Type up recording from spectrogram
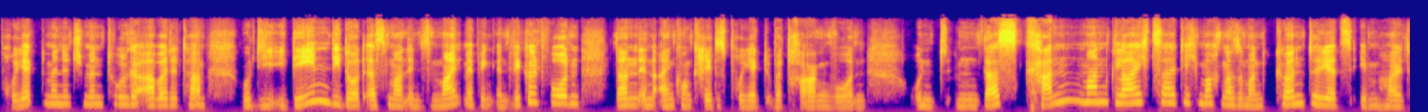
Projektmanagement-Tool gearbeitet haben, wo die Ideen, die dort erstmal in diesem Mindmapping entwickelt wurden, dann in ein konkretes Projekt übertragen wurden. Und hm, das kann man gleichzeitig machen. Also man könnte jetzt eben halt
